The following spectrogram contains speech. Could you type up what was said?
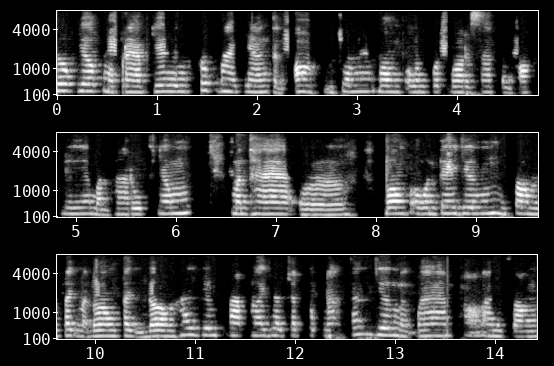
លោកយកមកប្រាប់យើងគ្រប់បែបយ៉ាងទាំងអស់អញ្ចឹងបងប្អូនពុទ្ធបរិស័ទទាំងអស់គ្នាមិនថារូបខ្ញុំមិនថាអឺបងប្អូនទេយើងសំបន្តិចម្ដងតិចម្ដងហើយយើងស្ដាប់ហើយយកចិត្តទុកដាក់ទៅយើងនឹងបានផលអានិសង្ស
